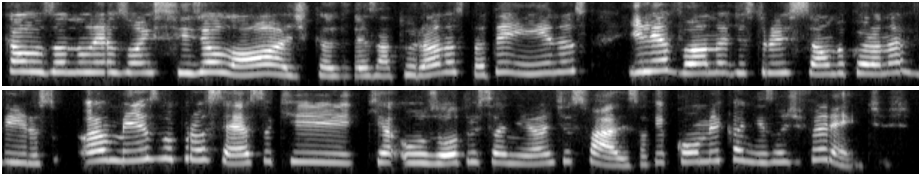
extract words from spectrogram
causando lesões fisiológicas, desnaturando as proteínas e levando à destruição do coronavírus. É o mesmo processo que, que os outros saneantes fazem, só que com mecanismos diferentes.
